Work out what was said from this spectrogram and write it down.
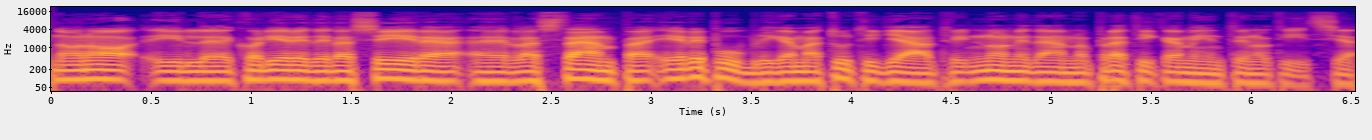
non ho il Corriere della Sera, eh, la Stampa e Repubblica, ma tutti gli altri non ne danno praticamente notizia.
